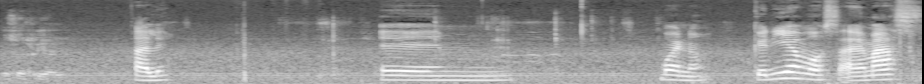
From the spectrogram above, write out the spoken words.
vos sos real. Dale. Em, bueno, queríamos además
